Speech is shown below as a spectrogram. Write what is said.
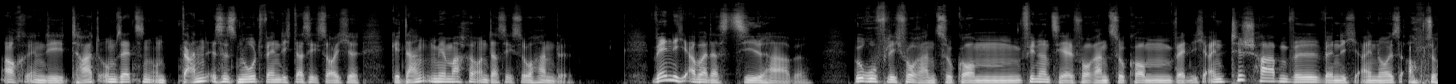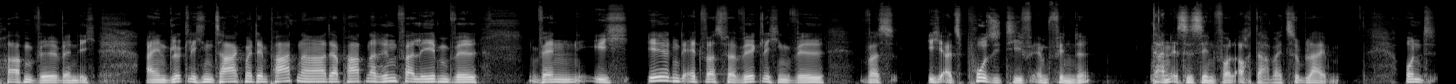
auch in die Tat umsetzen und dann ist es notwendig, dass ich solche Gedanken mir mache und dass ich so handle. Wenn ich aber das Ziel habe, beruflich voranzukommen, finanziell voranzukommen, wenn ich einen Tisch haben will, wenn ich ein neues Auto haben will, wenn ich einen glücklichen Tag mit dem Partner, der Partnerin verleben will, wenn ich irgendetwas verwirklichen will, was ich als positiv empfinde, dann ist es sinnvoll, auch dabei zu bleiben. Und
